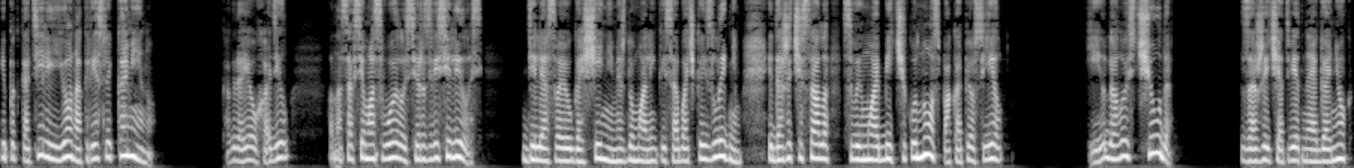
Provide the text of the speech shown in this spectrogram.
и подкатили ее на кресле к камину. Когда я уходил, она совсем освоилась и развеселилась, деля свое угощение между маленькой собачкой и злыднем, и даже чесала своему обидчику нос, пока пес ел. Ей удалось чудо — зажечь ответный огонек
